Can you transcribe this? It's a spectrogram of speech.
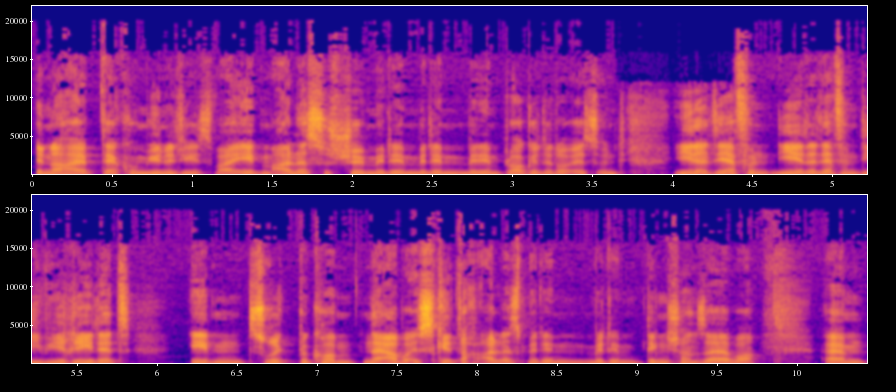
innerhalb der Communities, weil eben alles so schön mit dem, mit dem, mit dem Blog-Editor ist und jeder, der von, jeder, der von Divi redet, eben zurückbekommt, naja, aber es geht doch alles mit dem, mit dem Ding schon selber. Ähm,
